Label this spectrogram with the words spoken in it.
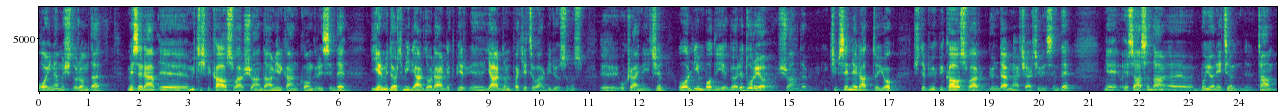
oynamış durumda. Mesela e, müthiş bir kaos var şu anda Amerikan Kongresi'nde. 24 milyar dolarlık bir e, yardım paketi var biliyorsunuz e, Ukrayna için. O limbo diye böyle duruyor şu anda. Kimsenin el attığı yok. İşte büyük bir kaos var gündemler çerçevesinde. E, esasında e, bu yönetim e, tam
